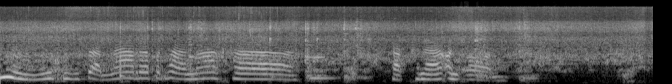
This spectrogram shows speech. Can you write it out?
ืมสีสันน่ารับประทานมากค่ะ ผักคะน้าอ่อนๆ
